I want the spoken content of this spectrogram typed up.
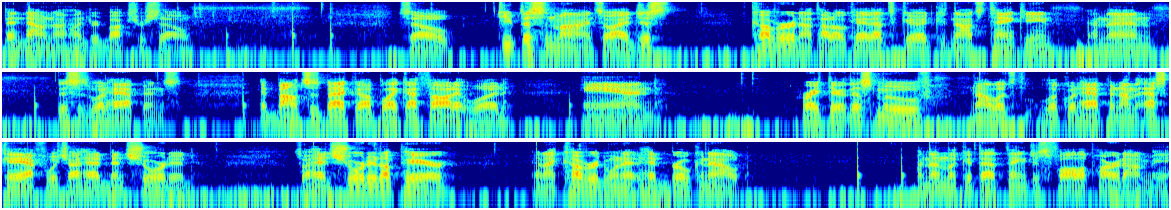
been down a hundred bucks or so. So keep this in mind. So I just covered, and I thought, okay, that's good because now it's tanking, and then this is what happens. It bounces back up like I thought it would, and right there, this move. Now let's look what happened on the SKF, which I had been shorted. So I had shorted up here, and I covered when it had broken out. And then look at that thing just fall apart on me.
